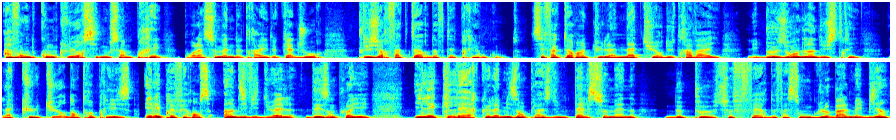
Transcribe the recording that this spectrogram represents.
Avant de conclure si nous sommes prêts pour la semaine de travail de 4 jours, plusieurs facteurs doivent être pris en compte. Ces facteurs incluent la nature du travail, les besoins de l'industrie, la culture d'entreprise et les préférences individuelles des employés. Il est clair que la mise en place d'une telle semaine ne peut se faire de façon globale, mais bien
